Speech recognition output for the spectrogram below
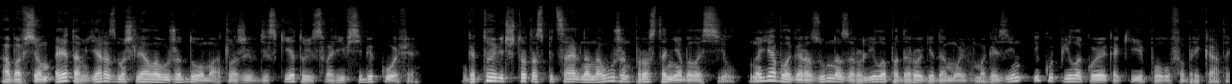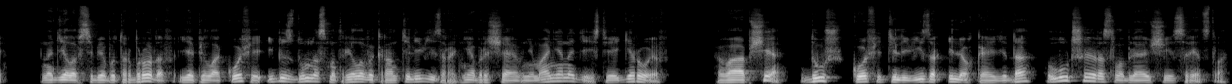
Обо всем этом я размышляла уже дома, отложив дискету и сварив себе кофе. Готовить что-то специально на ужин просто не было сил, но я благоразумно зарулила по дороге домой в магазин и купила кое-какие полуфабрикаты. Наделав себе бутербродов, я пила кофе и бездумно смотрела в экран телевизора, не обращая внимания на действия героев. Вообще, душ, кофе, телевизор и легкая еда – лучшие расслабляющие средства.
